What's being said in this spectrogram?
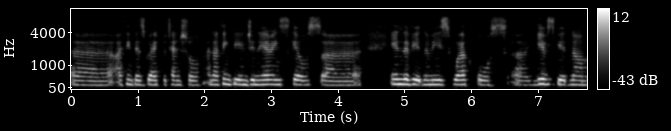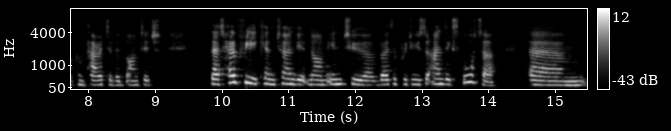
uh, I think there's great potential. And I think the engineering skills uh, in the Vietnamese workforce uh, gives Vietnam a comparative advantage that hopefully can turn Vietnam into both a producer and exporter um,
